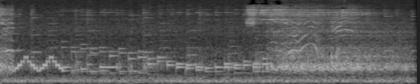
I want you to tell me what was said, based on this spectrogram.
Oh.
